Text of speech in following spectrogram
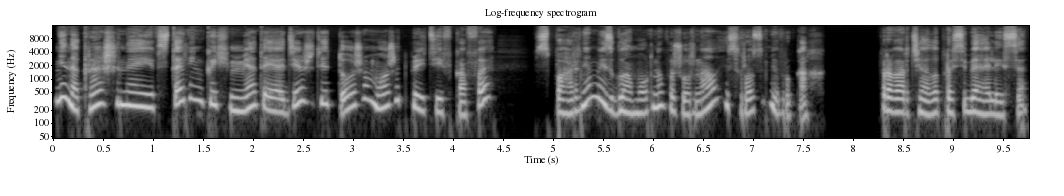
не накрашенная и в старенькой мятой одежде тоже может прийти в кафе с парнем из гламурного журнала и с розами в руках. Проворчала про себя Алиса.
